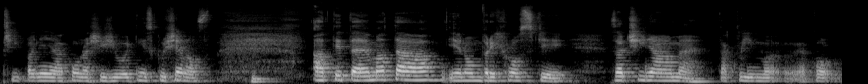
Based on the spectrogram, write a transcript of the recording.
Případně nějakou naši životní zkušenost. A ty témata jenom v rychlosti. Začínáme takovým, jako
